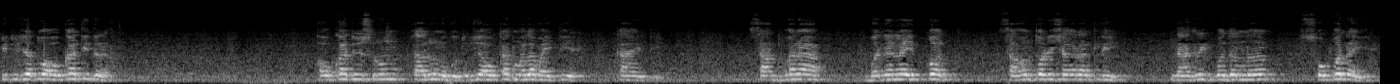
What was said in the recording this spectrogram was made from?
की तुझ्या तू अवकातीत राहा. अवकात विसरून चालू नको. तुझी अवकात मला माहिती आहे. काय आहे ती? सातबारा बदलण्या इतपत सावंतवाडी शहरातली नागरिक बदलणं सोपं नाही आहे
